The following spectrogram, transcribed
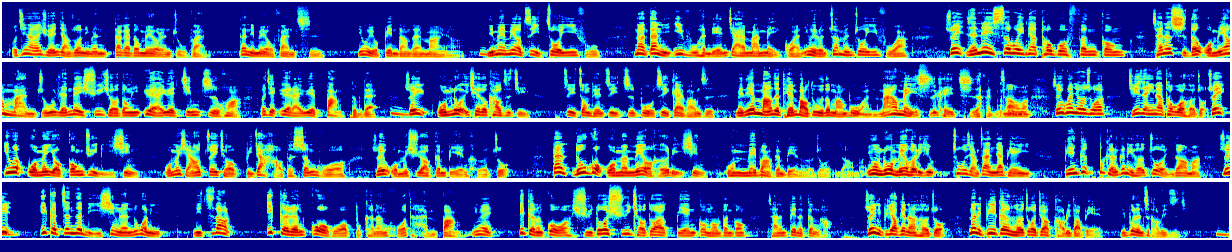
我经常跟学员讲说，你们大概都没有人煮饭，但你们有饭吃，因为有便当在卖啊。你们也没有自己做衣服，那但你衣服很廉价，还蛮美观，因为有人专门做衣服啊。所以人类社会一定要透过分工，才能使得我们要满足人类需求的东西越来越精致化，而且越来越棒，对不对？嗯所以我们如果一切都靠自己。自己种田，自己织布，自己盖房子，每天忙着填饱肚子都忙不完的，哪有美食可以吃啊？你知道吗？所以换句话说，其实人一定要透过合作。所以，因为我们有工具理性，我们想要追求比较好的生活，所以我们需要跟别人合作。但如果我们没有合理性，我们没办法跟别人合作，你知道吗？因为我们如果没有合理性，处处想占人家便宜，别人更不可能跟你合作，你知道吗？所以，一个真正理性人，如果你你知道一个人过活不可能活得很棒，因为一个人过活许多需求都要别人共同分工才能变得更好，所以你必须要跟人合作。那你必须跟人合作，就要考虑到别人，你不能只考虑自己。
